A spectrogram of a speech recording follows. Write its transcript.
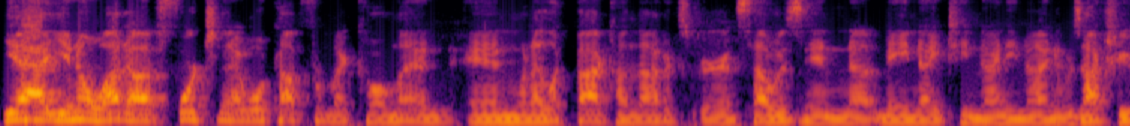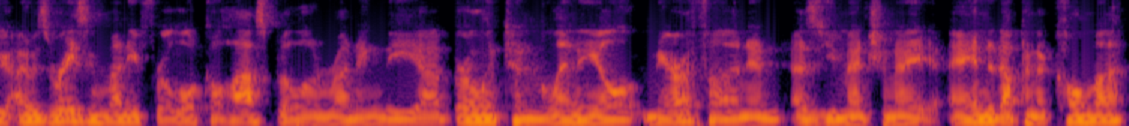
Yeah, you know what? Uh, fortunately, I woke up from my coma, and and when I look back on that experience, that was in uh, May 1999. It was actually I was raising money for a local hospital and running the uh, Burlington Millennial Marathon, and as you mentioned, I, I ended up in a coma,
